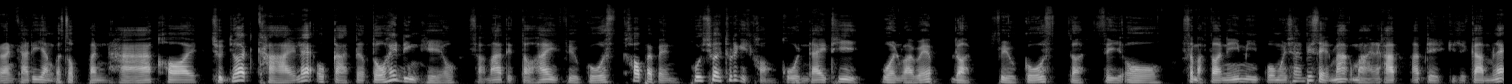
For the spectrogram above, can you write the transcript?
ร้านค้าที่ยังประสบปัญหาคอยฉุดยอดขายและโอกาสเติบโตให้ดิ่งเหว สามารถติดต่อให้ Fillgoods เข้าไปเป็นผู้ช่วยธุรกิจของคุณได้ที่ www.fillgoods.co สมัครตอนนี้มีโปรโมชั่นพิเศษมากมายนะครับ อัปเดตกิจกรรมและ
